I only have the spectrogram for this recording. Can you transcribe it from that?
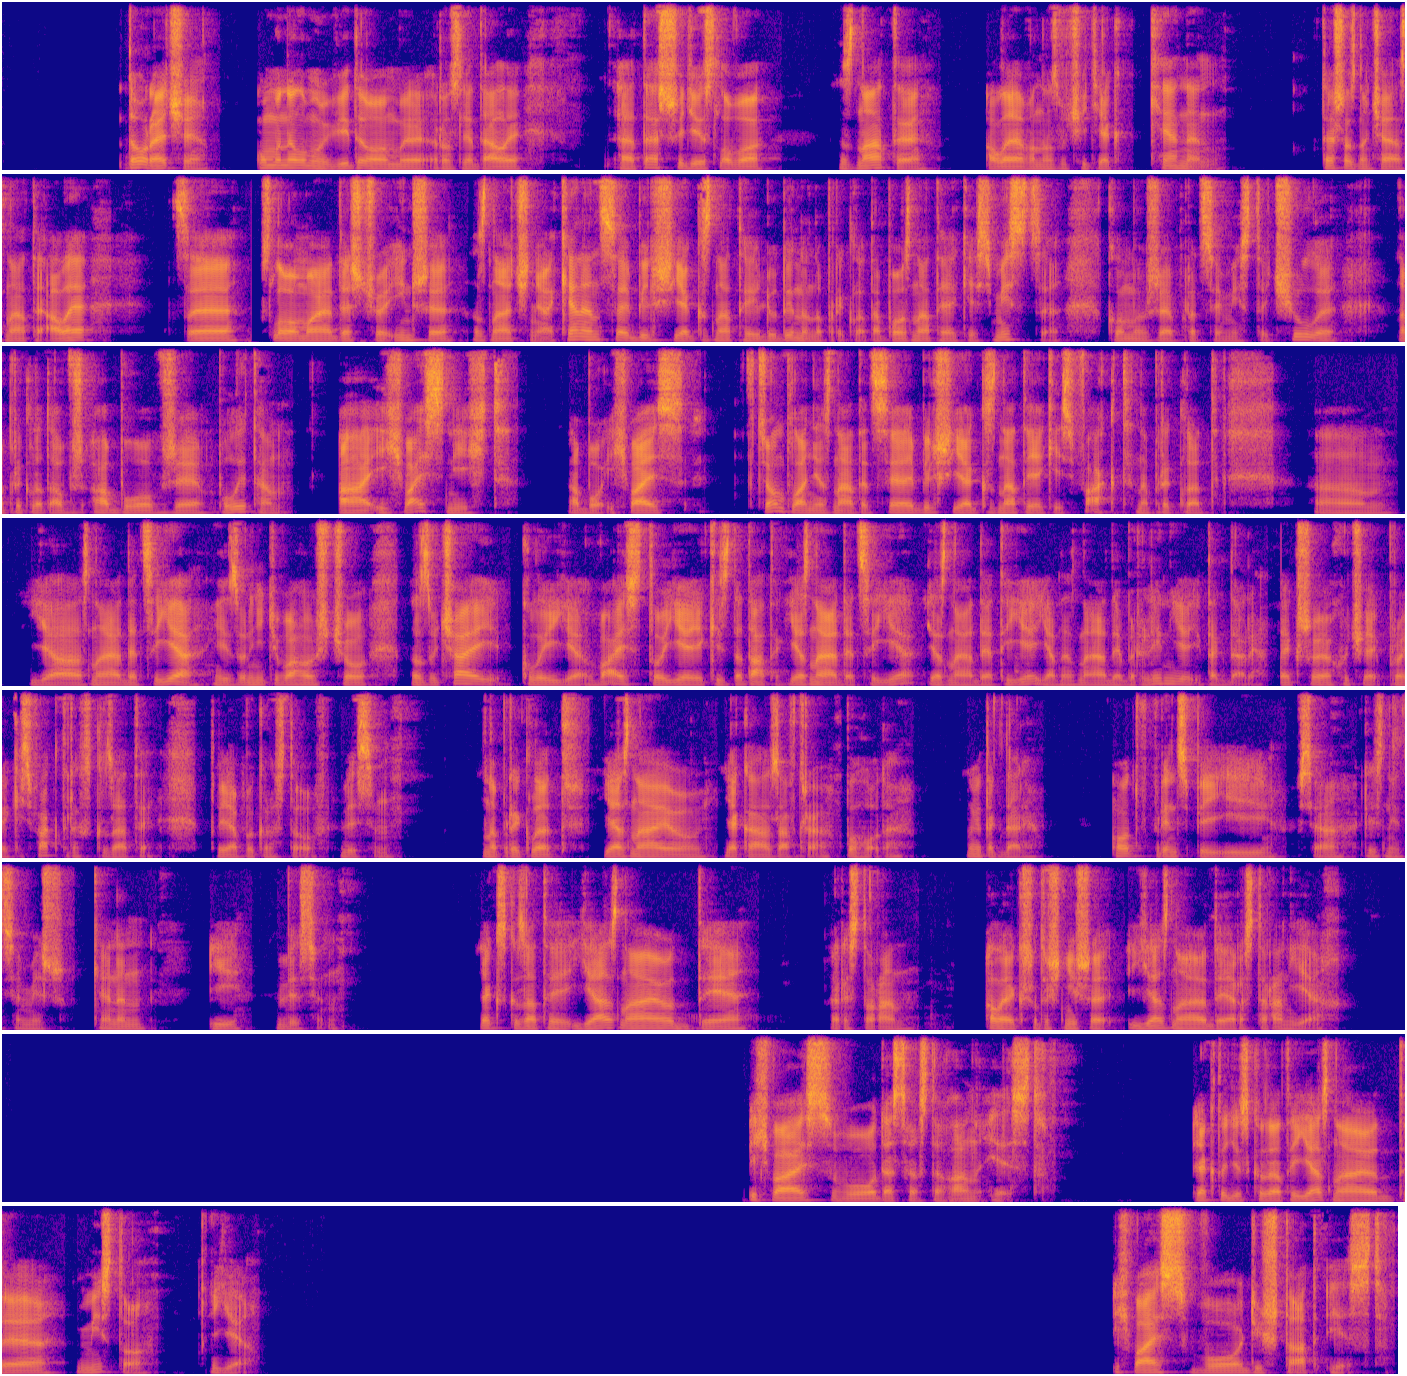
До речі, у минулому відео ми розглядали е, теж дієслово знати, але воно звучить як kennen. Теж означає знати, але це слово має дещо інше значення. Кенен – це більш як знати людину, наприклад, або знати якесь місце, коли ми вже про це місце чули, наприклад, або вже були там. А ich weiß nicht, або ich weiß в цьому плані знати це більш як знати якийсь факт. Наприклад, ем, я знаю, де це є. І зверніть увагу, що зазвичай, коли є Vice, то є якийсь додаток. Я знаю, де це є, я знаю, де ти є, я не знаю, де Берлін є, і так далі. Якщо я хочу про якийсь фактор сказати, то я використовував Wissen. Наприклад, я знаю, яка завтра погода, ну і так далі. От, в принципі, і вся різниця між Canon і Wissen. Як сказати, я знаю, де ресторан. Але якщо точніше, я знаю, де ресторан є. Ich weiß, wo das Restaurant ist. Як тоді сказати, я знаю, де місто є. Ich weiß, wo die Stadt ist.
